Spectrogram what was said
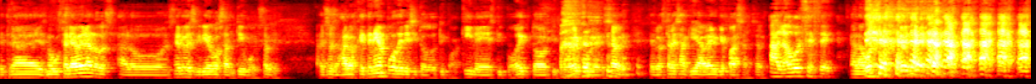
Te traes. Me gustaría ver a los, a los héroes griegos antiguos, ¿sabes? A, esos, a los que tenían poderes y todo, tipo Aquiles, tipo Héctor, tipo Hércules, ¿sabes? Te los traes aquí a ver qué pasa, ¿sabes? A la UFC. A la vuelta.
